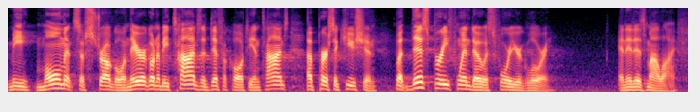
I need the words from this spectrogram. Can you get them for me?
me moments of struggle, and there are going to be times of difficulty and times of persecution. But this brief window is for your glory, and it is my life.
